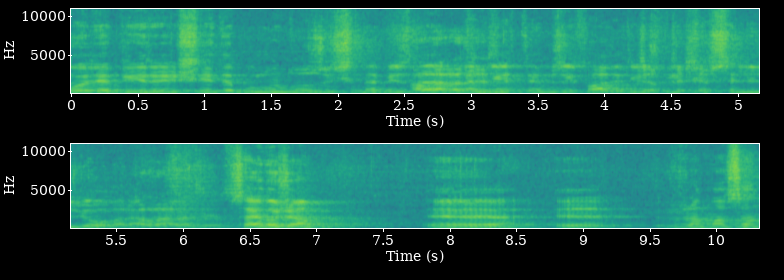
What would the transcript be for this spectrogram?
böyle bir şeyde bulunduğunuz için de biz de Allah memnuniyetlerimizi ifade ediyoruz Çok bir Köselili olarak. Allah razı olsun. Sayın Hocam, e, e, Ramazan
